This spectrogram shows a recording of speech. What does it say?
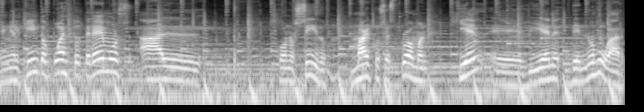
en el quinto puesto tenemos al conocido Marcus Stroman, quien eh, viene de no jugar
